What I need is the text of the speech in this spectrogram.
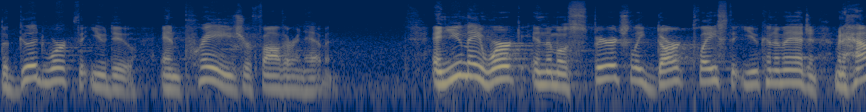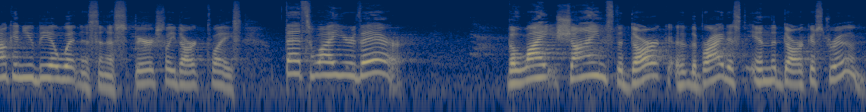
the good work that you do and praise your Father in heaven. And you may work in the most spiritually dark place that you can imagine. I mean, how can you be a witness in a spiritually dark place? That's why you're there. The light shines the dark, uh, the brightest in the darkest room.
